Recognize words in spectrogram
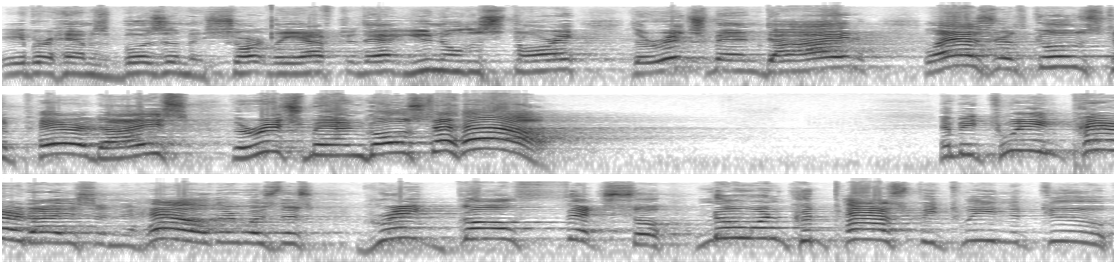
Abraham's bosom. And shortly after that, you know the story. The rich man died. Lazarus goes to paradise. The rich man goes to hell. And between paradise and hell, there was this great gulf fixed so no one could pass between the two.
